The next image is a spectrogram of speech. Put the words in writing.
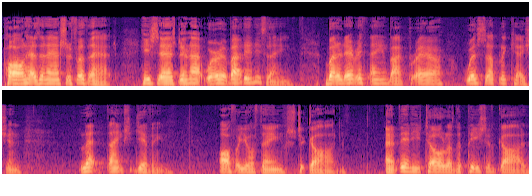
Paul has an answer for that. He says, Do not worry about anything, but in everything by prayer with supplication, let thanksgiving offer your things to God. And then he told of the peace of God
